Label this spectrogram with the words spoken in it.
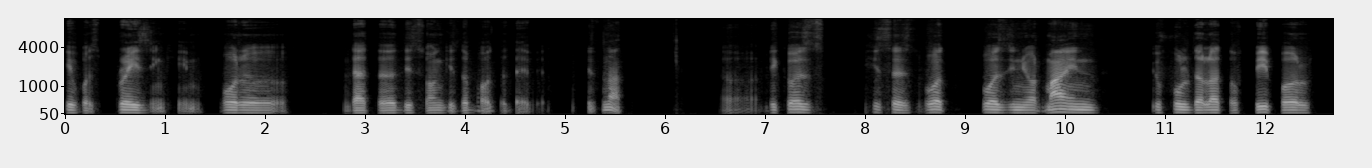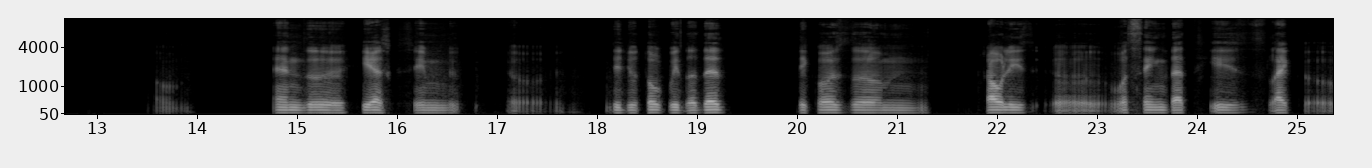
he was praising him or uh, that uh, this song is about the devil. It's not. Uh, because he says, What was in your mind? You fooled a lot of people. Um, and uh, he asks him, uh, Did you talk with the dead? Because um, Crowley uh, was saying that he's like a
